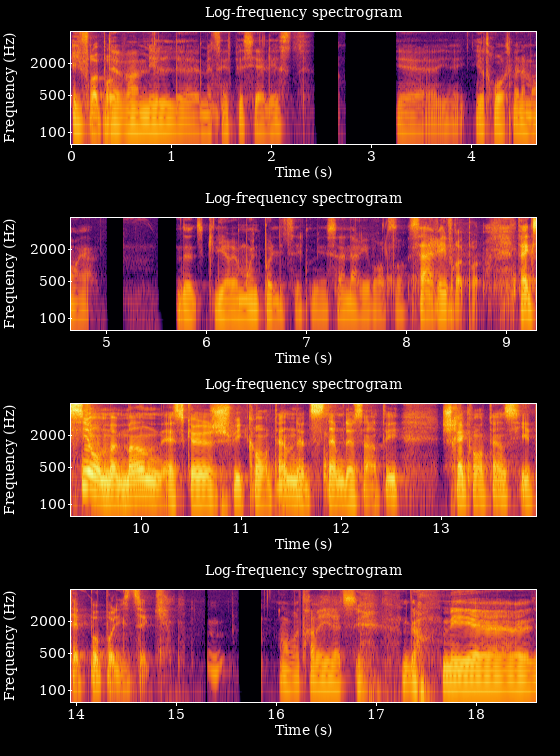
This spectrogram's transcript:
il fera pas. devant 1000 médecins spécialistes il y, a, trois semaines à Montréal. Qu'il y aurait moins de politique, mais ça n'arrivera pas. Ça n'arrivera pas. Fait que si on me demande est-ce que je suis content de notre système de santé, je serais content s'il n'était pas politique. On va travailler là-dessus. donc, mais euh,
